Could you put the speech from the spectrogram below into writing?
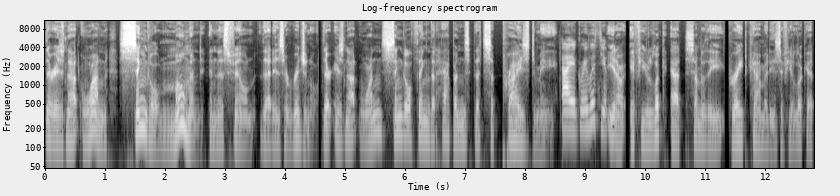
there is not one single moment in this film that is original. There is not one single thing that happens that surprised me. I agree with you. You know, if you look at some of the great comedies, if you look at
